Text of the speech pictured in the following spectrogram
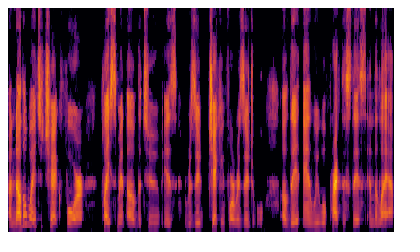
Another way to check for placement of the tube is checking for residual of this, and we will practice this in the lab.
